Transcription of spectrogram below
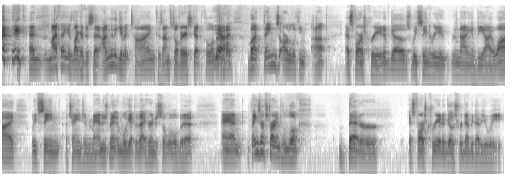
And my thing is, like I just said, I'm going to give it time because I'm still very skeptical about Yeah. it. But things are looking up as far as creative goes. We've seen the reuniting of DIY. We've seen a change in management, and we'll get to that here in just a little bit. And things are starting to look better as far as creative goes for WWE.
